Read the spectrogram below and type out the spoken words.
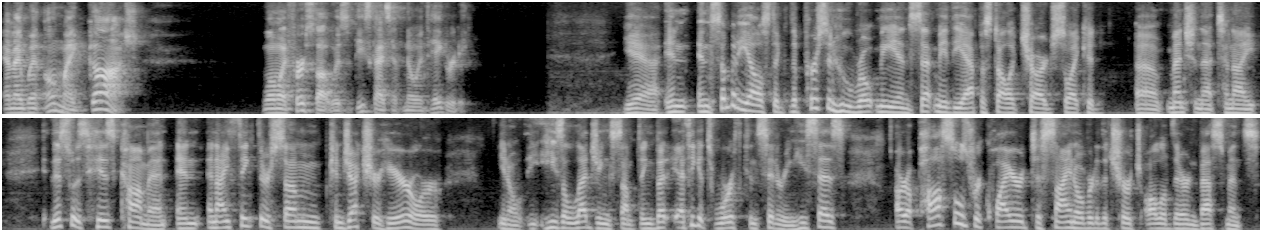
And I went, oh my gosh. Well, my first thought was these guys have no integrity. Yeah, and and somebody else, the, the person who wrote me and sent me the apostolic charge, so I could uh, mention that tonight. This was his comment, and and I think there's some conjecture here, or you know, he's alleging something, but I think it's worth considering. He says, "Are apostles required to sign over to the church all of their investments,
